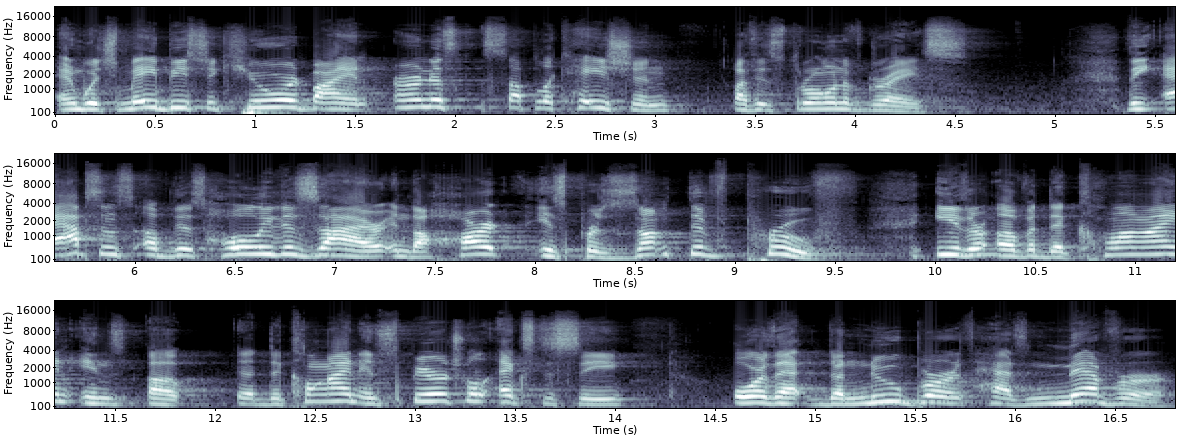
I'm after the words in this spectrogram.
and which may be secured by an earnest supplication of his throne of grace. The absence of this holy desire in the heart is presumptive proof either of a decline in, uh, a decline in spiritual ecstasy or that the new birth has never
